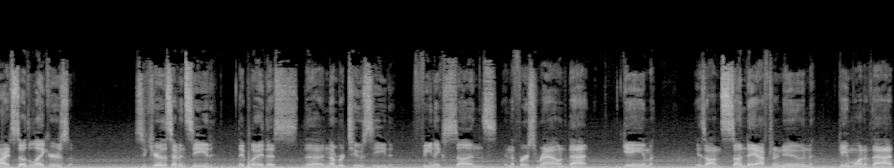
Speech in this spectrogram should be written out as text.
All right, so the Lakers secure the seventh seed. They play this the number two seed Phoenix Suns in the first round. That game is on Sunday afternoon. Game one of that.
